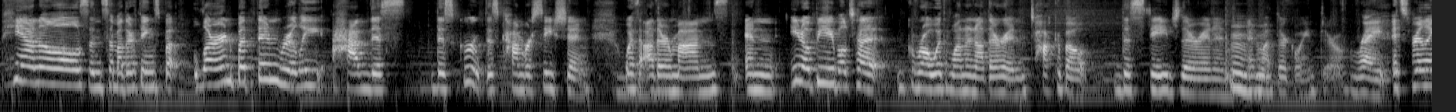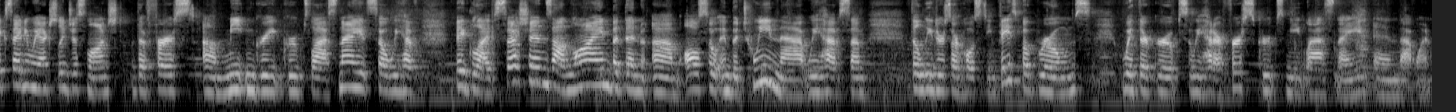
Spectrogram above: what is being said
panels and some other things, but learn, but then really have this this group this conversation with other moms and you know be able to grow with one another and talk about the stage they're in and, mm-hmm. and, what they're going through. Right. It's really exciting. We actually just launched the first um, meet and greet groups last night. So we have big live sessions online, but then um, also in between that, we have some, the leaders are hosting Facebook rooms with their groups. So we had our first groups meet last night, and that went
